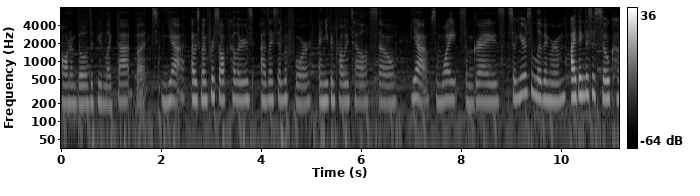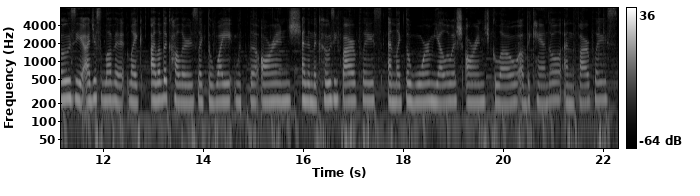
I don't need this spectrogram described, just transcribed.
autumn builds if you'd like that. But yeah, I was going for soft colors as I said before and you can probably tell. So yeah, some whites, some grays. So here's the living room. I think this is so cozy. I just love it. Like, I love the colors, like the white with the orange, and then the cozy fireplace, and like the warm yellowish orange glow of the candle and the fireplace.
